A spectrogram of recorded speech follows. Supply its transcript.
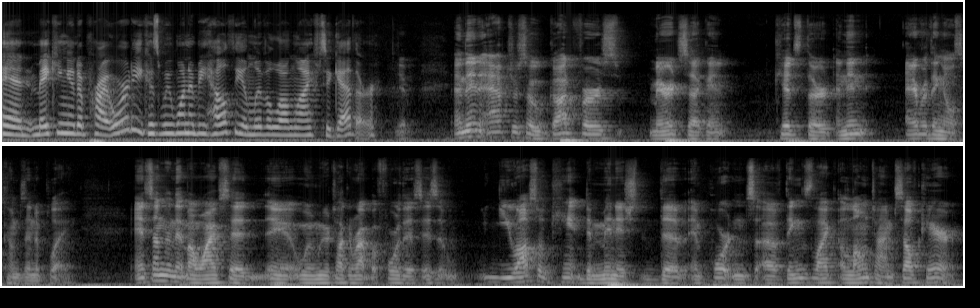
and making it a priority because we want to be healthy and live a long life together. Yep. And then after, so God first, marriage second, kids third, and then everything else comes into play. And something that my wife said you know, when we were talking right before this is you also can't diminish the importance of things like alone time, self care.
